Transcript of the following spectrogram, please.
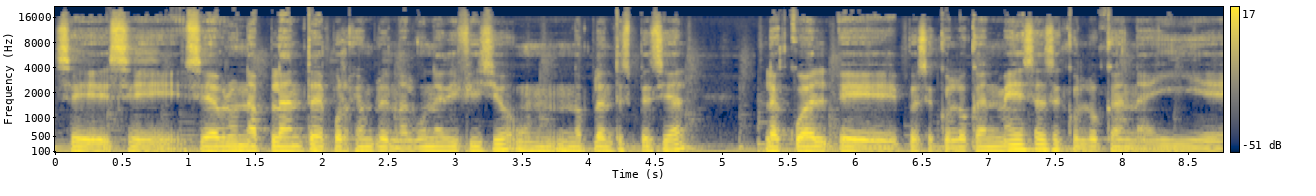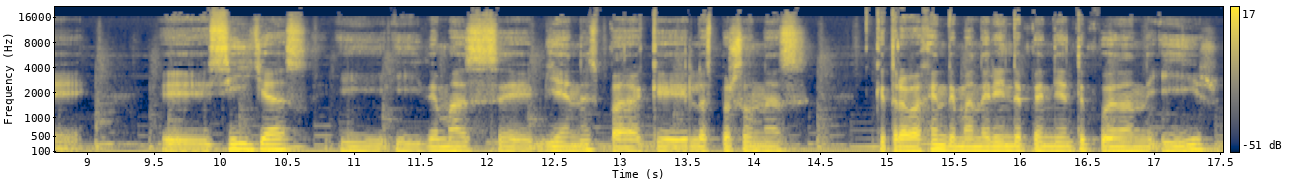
se, abre una planta, por ejemplo en algún edificio, una planta especial, la cual pues se colocan mesas, se colocan ahí sillas y, demás eh, bienes para que las personas que trabajen de manera independiente puedan ir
